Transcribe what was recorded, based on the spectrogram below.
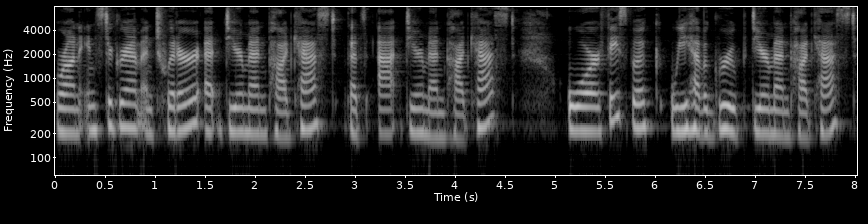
We're on Instagram and Twitter at Dear Men Podcast. That's at Dear Men Podcast. Or Facebook, we have a group, Dear Men Podcast.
